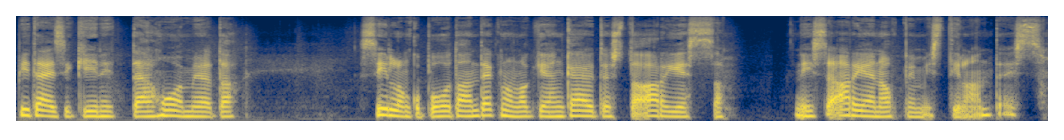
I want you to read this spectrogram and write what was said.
pitäisi kiinnittää huomiota silloin, kun puhutaan teknologian käytöstä arjessa, niissä arjen oppimistilanteissa?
